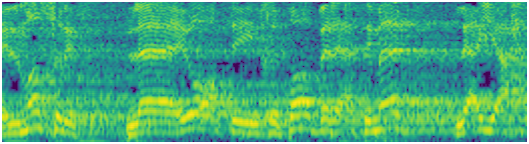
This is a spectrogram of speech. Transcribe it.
المصرف لا يعطي خطاب الاعتماد لأي أحد.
